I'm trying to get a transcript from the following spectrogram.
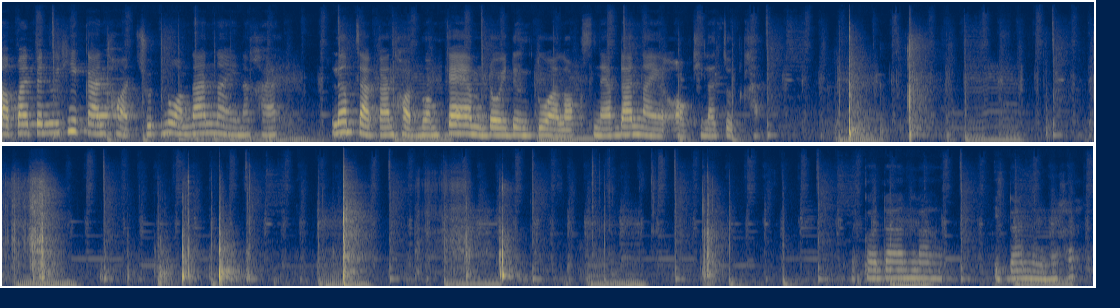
ต่อไปเป็นวิธีการถอดชุดนวมด้านในนะคะ เริ่มจากการถอดนวมแก้มโดยดึงตัวล็อก snap ด้านในออกทีละจุดค่ะ แล้วก็ด้านล่างอีกด้านหนึ่งนะคะ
